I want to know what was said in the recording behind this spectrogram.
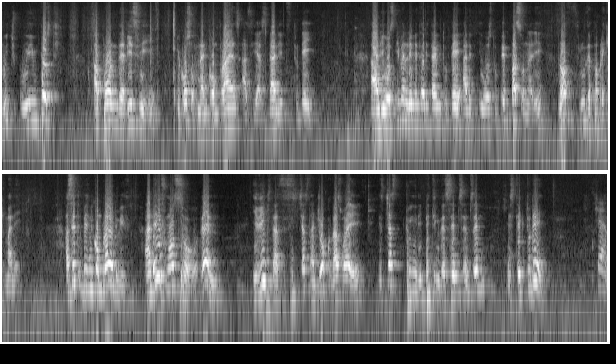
which we imposed upon the VC because of non-compliance as he has done it today. And he was given limited time to pay, and he was to pay personally, not through the public money. Has it been complied with? And if not so, then he thinks that it's just a joke. That's why he's just doing, repeating the same, same, same mistake today. Chair,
